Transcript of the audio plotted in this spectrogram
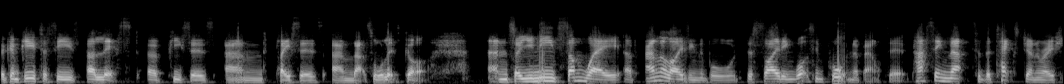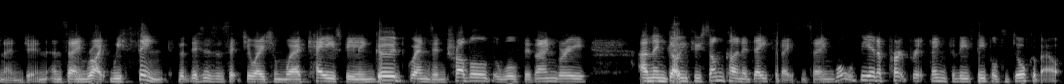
the computer sees a list of pieces and places, and that's all it's got. And so you need some way of analyzing the board, deciding what's important about it, passing that to the text generation engine, and saying, right, we think that this is a situation where Kay's feeling good, Gwen's in trouble, the wolf is angry, and then going through some kind of database and saying, what would be an appropriate thing for these people to talk about?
